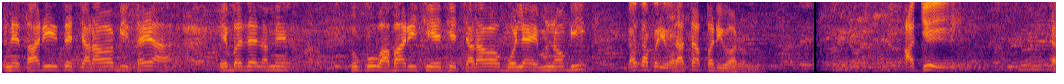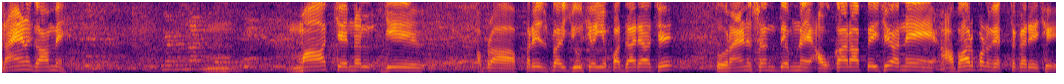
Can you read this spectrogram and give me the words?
અને સારી રીતે ચડાવવા બી થયા. એ બદલ અમે ખૂબ ખૂબ આભારી છીએ જે ચડાવવા બોલ્યા એમનો બી. દાતા પરિવાર. દાતા પરિવારોનો. આજે રાયણ ગામે મા ચેનલ જે આપણા પરેશભાઈ જોશી અહીંયા પધાર્યા છે. તો રાયણ સંઘ તેમને આવકાર આપે છે અને આભાર પણ વ્યક્ત કરે છે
